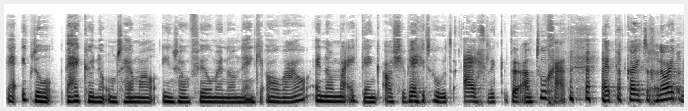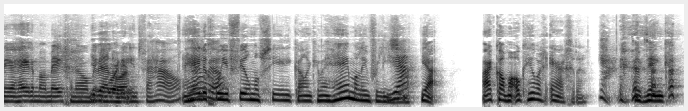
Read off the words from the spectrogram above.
Ja, ik bedoel, wij kunnen ons helemaal in zo'n film en dan denk je, oh wauw. En dan, maar ik denk, als je weet hoe het eigenlijk eraan toe gaat, heb je, kan je toch nooit meer helemaal meegenomen Jawel, worden hoor. in het verhaal. Een hele Jawel. goede film of serie kan ik me helemaal in verliezen. Ja? Maar ik kan me ook heel erg ergeren. Ja. Dat ik denk,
